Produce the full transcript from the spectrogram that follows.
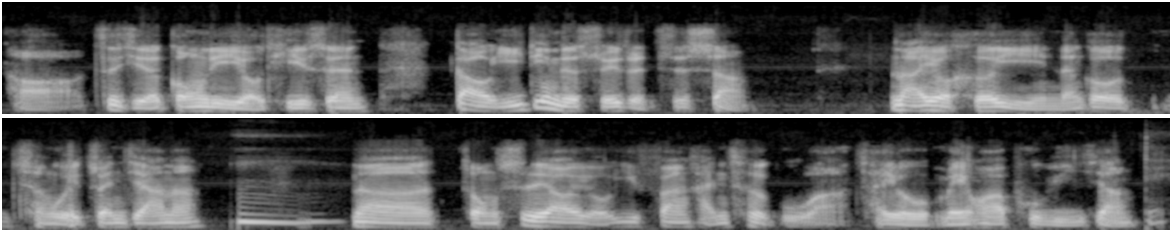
啊，自己的功力有提升到一定的水准之上。那又何以能够成为专家呢？嗯，那总是要有一番寒彻骨啊，才有梅花扑鼻香。对。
